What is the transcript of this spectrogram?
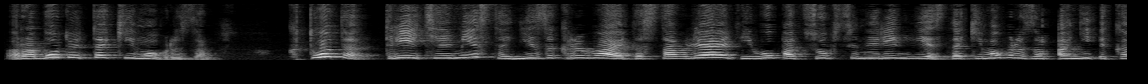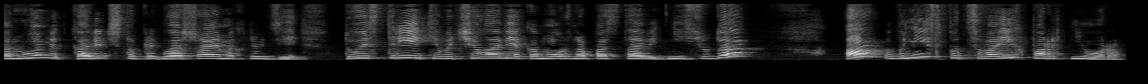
работают таким образом. Кто-то третье место не закрывает, оставляет его под собственный реинвест. Таким образом, они экономят количество приглашаемых людей. То есть третьего человека можно поставить не сюда, а вниз под своих партнеров.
